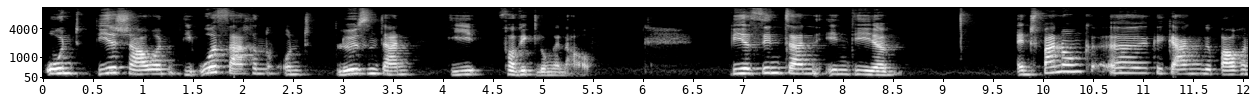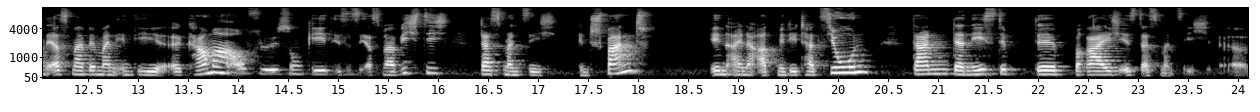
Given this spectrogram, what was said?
Und wir schauen die Ursachen und lösen dann die Verwicklungen auf. Wir sind dann in die Entspannung äh, gegangen. Wir brauchen erstmal, wenn man in die äh, Karma-Auflösung geht, ist es erstmal wichtig, dass man sich entspannt in eine Art Meditation. Dann der nächste der Bereich ist, dass man sich äh,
